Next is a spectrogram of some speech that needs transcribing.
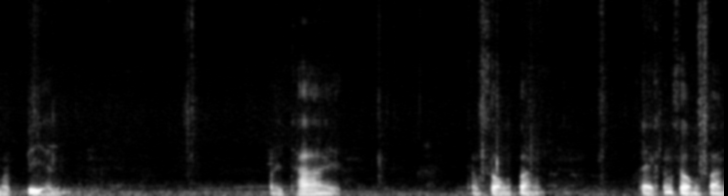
มาเปลี่ยนไฟท้าย ทั้งสองฝั่ง แตกทั้งสองฝั่ง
